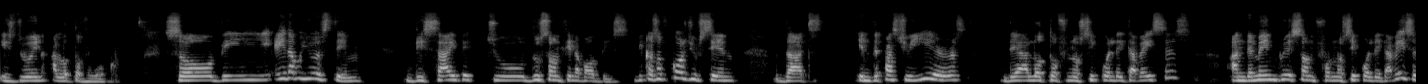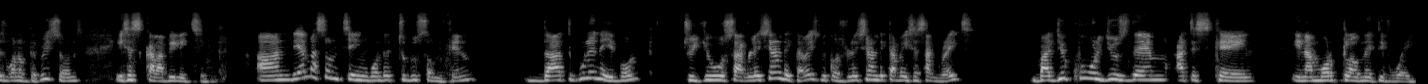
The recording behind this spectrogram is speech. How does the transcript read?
is doing a lot of work. So the AWS team decided to do something about this because, of course, you've seen that in the past few years there are a lot of NoSQL databases, and the main reason for NoSQL databases, one of the reasons, is scalability. And the Amazon team wanted to do something that will enable to use a relational database because relational databases are great, but you could use them at a scale in a more cloud native way.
